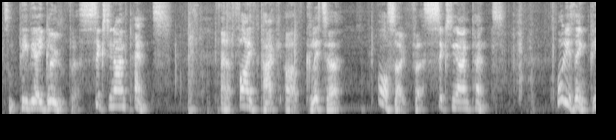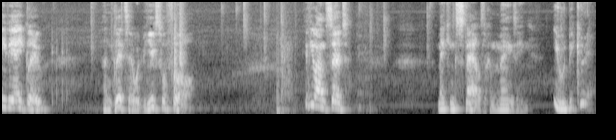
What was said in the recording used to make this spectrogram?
some PVA glue for 69 pence and a five pack of glitter also for 69 pence. What do you think PVA glue and glitter would be useful for? If you answered making snails look amazing, you would be correct.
